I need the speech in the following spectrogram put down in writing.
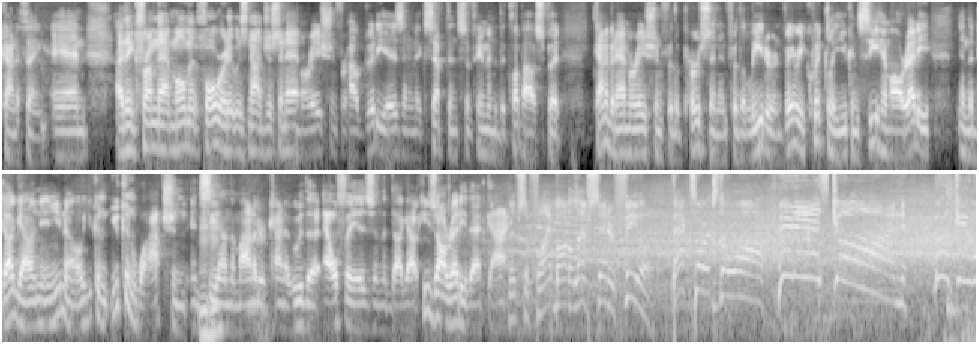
kind of thing. And I think from that moment forward, it was not just an admiration for how good he is and an acceptance of him into the clubhouse, but kind of an admiration for the person and for the leader. And very quickly, you can see him already in the dugout, and, and you know you can you can watch and, and mm-hmm. see on the monitor kind of who the alpha is in the dugout. He's already that guy. Lifts a fly ball to left center field, back towards the wall. It is gone. Mookie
